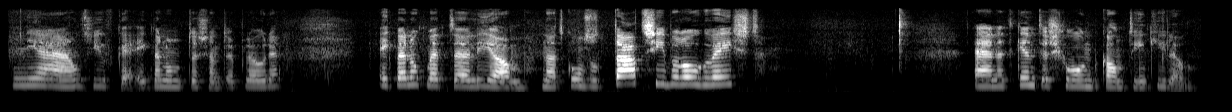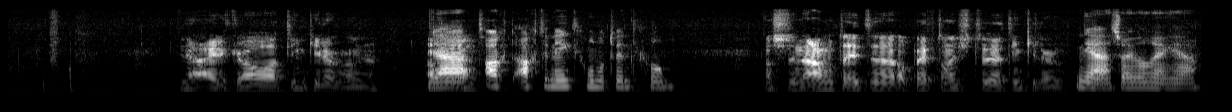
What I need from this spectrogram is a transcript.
Ja, onze Joefke. Ik ben ondertussen aan het uploaden. Ik ben ook met eh, Liam naar het consultatiebureau geweest. En het kind is gewoon bekend 10 kilo. Ja, eigenlijk wel eh, 10 kilo gewoon hè. Ja, Afgerond. 8, 98, 120 gram. Als ze een avondeten op heeft, dan is het eh, 10 kilo. Ja, zou je wel zeggen, ja.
